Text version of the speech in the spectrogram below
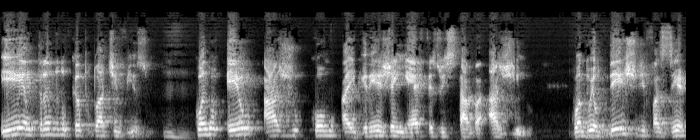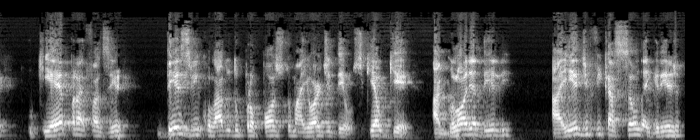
e entrando no campo do ativismo? Quando eu ajo como a igreja em Éfeso estava agindo. Quando eu deixo de fazer o que é para fazer desvinculado do propósito maior de Deus, que é o quê? A glória dele, a edificação da igreja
